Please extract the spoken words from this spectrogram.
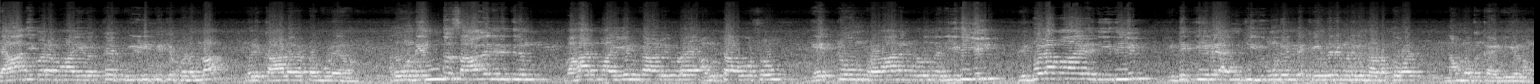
ജാതിപരമായും ഒക്കെ പീഡിപ്പിക്കപ്പെടുന്ന ഒരു കാലഘട്ടം കൂടെയാണ്. അതുകൊണ്ട് എന്ത് സാഹചര്യത്തിലും മഹാത്മാ അയ്യങ്കാളിയുടെ ഔട്ടാഘോഷവും ഏറ്റവും പ്രധാനം കൊള്ളുന്ന രീതിയിൽ വിപുലമായ രീതിയിൽ ഇടുക്കിയിലെ അഞ്ച് യൂണിയന്റെ കേന്ദ്രങ്ങളിൽ നടത്തുവാൻ നമുക്ക് കഴിയണം.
